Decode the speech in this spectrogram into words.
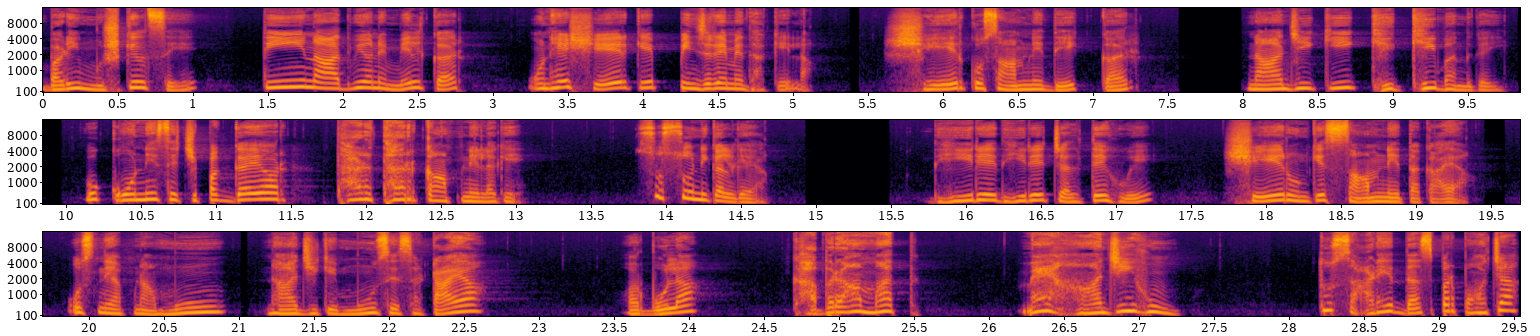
बड़ी मुश्किल से तीन आदमियों ने मिलकर उन्हें शेर के पिंजरे में धकेला। शेर को सामने देखकर नाजी की घिघी बंद गई। वो कोने से चिपक गए और थर थर कांपने लगे। सुसु निकल गया। धीरे धीरे चलते हुए शेर उनके सामने तक आया। उसने अपना मुँह नाजी के मुँह से सटाया और बोला, घबरा मत, मैं हाजी हूँ। तू साढ़े दस पर पहुँचा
